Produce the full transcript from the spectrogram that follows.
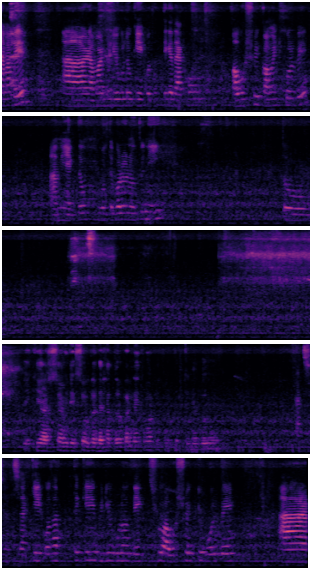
জানাবে। আর আমার ভিডিওগুলো কে কোথা থেকে দেখো, অবশ্যই কমেন্ট করবে। আমি একদম বলতে পারো নতুনই। তো দেখি আসছে আমি দেখছি, ওগুলো দেখার দরকার নেই তোমাকে। তুমি করতে আচ্ছা আচ্ছা। কে কোথা থেকে ভিডিওগুলো দেখছ অবশ্যই একটু বলবে। আর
